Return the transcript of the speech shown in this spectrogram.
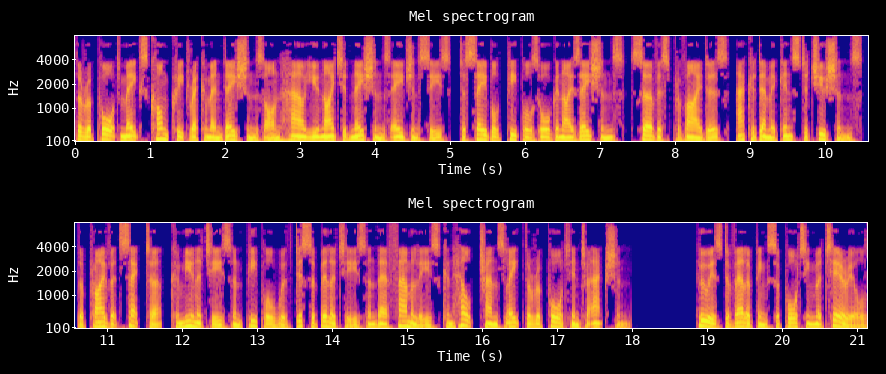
The report makes concrete recommendations on how United Nations agencies, disabled people's organizations, service providers, academic institutions, the private sector, communities and people with disabilities and their families can help translate the report into action who is developing supporting materials,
